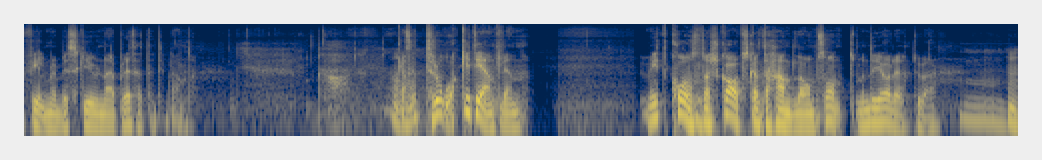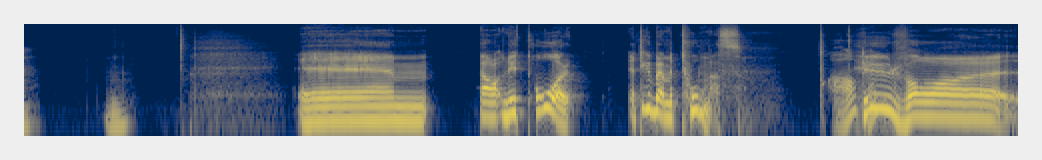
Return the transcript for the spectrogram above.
filmer beskurna på det sättet ibland. Ganska tråkigt egentligen. Mitt konstnärskap ska inte handla om sånt, men det gör det tyvärr. Mm. Mm. Ehm, ja, nytt år. Jag tycker vi börjar med Thomas. Ja, okej. Hur var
